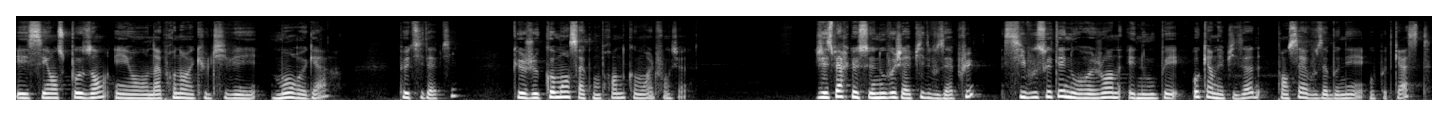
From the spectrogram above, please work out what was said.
Et c'est en se posant et en apprenant à cultiver mon regard, petit à petit, que je commence à comprendre comment elle fonctionne. J'espère que ce nouveau chapitre vous a plu. Si vous souhaitez nous rejoindre et ne louper aucun épisode, pensez à vous abonner au podcast.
